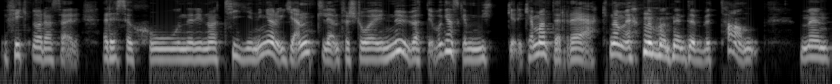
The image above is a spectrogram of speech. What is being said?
Jag fick några så här recensioner i några tidningar och egentligen förstår jag ju nu att det var ganska mycket. Det kan man inte räkna med när man är debutant. Men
